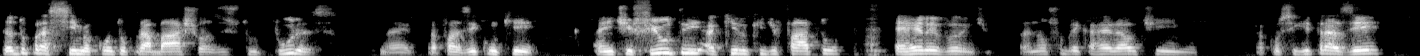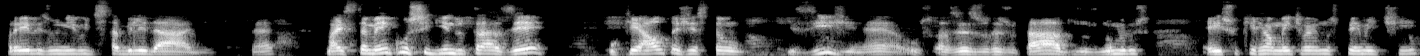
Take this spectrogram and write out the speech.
tanto para cima quanto para baixo as estruturas, né, para fazer com que a gente filtre aquilo que de fato é relevante, para não sobrecarregar o time, para conseguir trazer para eles um nível de estabilidade, né? Mas também conseguindo trazer o que a alta gestão exige, né? Os, às vezes os resultados, os números, é isso que realmente vai nos permitir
